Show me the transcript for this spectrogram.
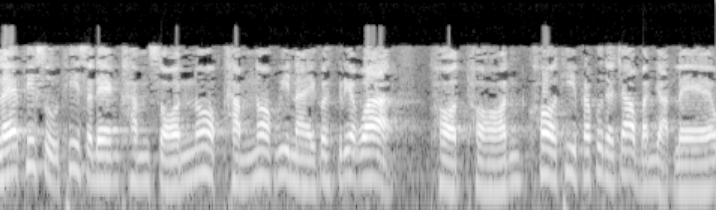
และภิกษุที่แสดงคำสอนนอกธรรมนอกวินัยก็เรียกว่าถอดถอนข้อที่พระพุทธเจ้าบัญญัติแล้ว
